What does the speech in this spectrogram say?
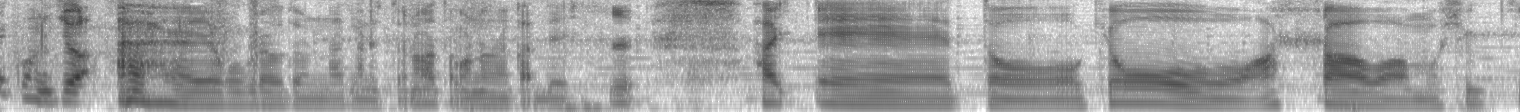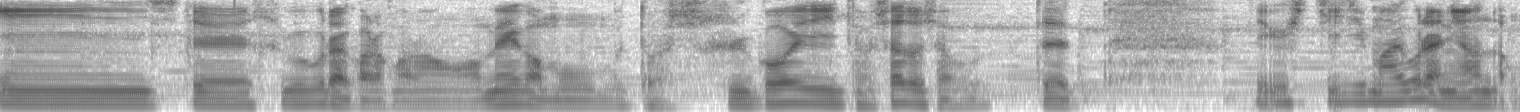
はい、こんにちは。横クラウドの中の人の頭の中です。はい、えー、っと、今日朝はもう出勤してすぐぐらいからかな、雨がもうどすごいどしゃどしゃ降って、17時前ぐらいにあんだか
